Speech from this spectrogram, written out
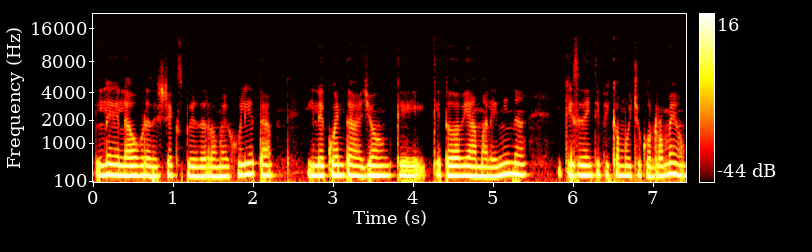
lee la obra de Shakespeare de Romeo y Julieta y le cuenta a John que, que todavía ama a Lenina y que se identifica mucho con Romeo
